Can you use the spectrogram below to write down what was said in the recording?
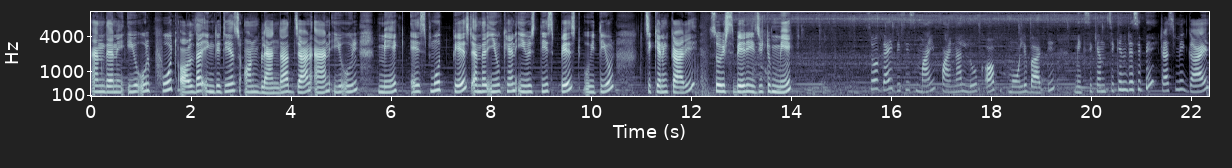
And then you will put all the ingredients on blender jar and you will make a smooth paste. And then you can use this paste with your chicken curry so it's very easy to make so guys this is my final look of mole bati Mexican chicken recipe. Trust me guys,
